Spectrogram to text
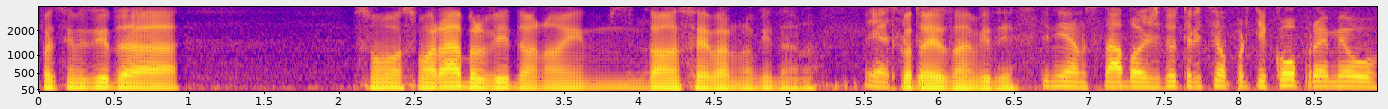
pa se mi zdi, da smo, smo rabili video no, in danes se je vrnil video. No. Ja, se Tako da tudi jaz znam videti. Strinjam s tabo, že tudi recimo proti Kopru je imel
